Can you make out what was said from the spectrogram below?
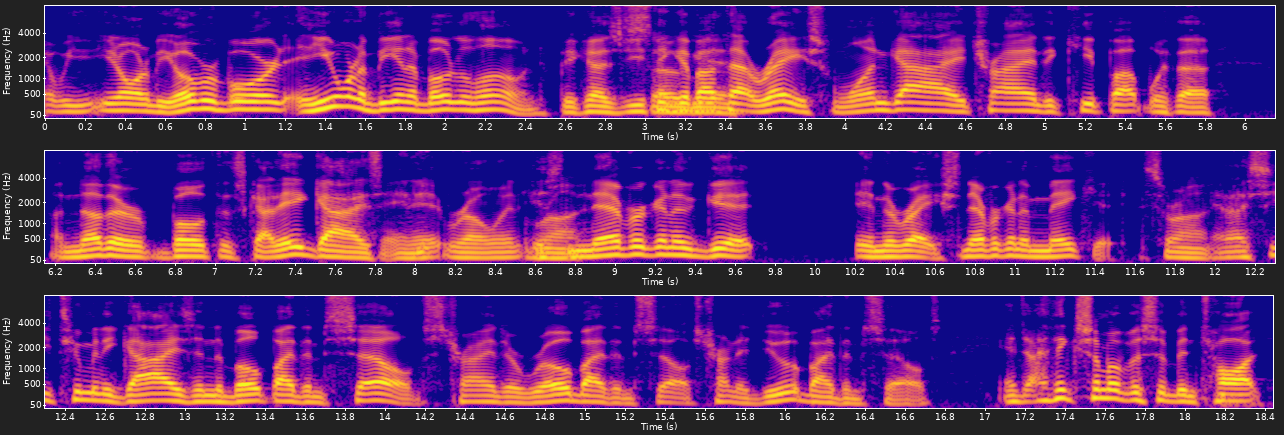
you, don't want to be overboard, and you don't want to be in a boat alone because you So think about good. that race. One guy trying to keep up with a another boat that's got eight guys in it rowing is Right. never gonna get in the race. Never gonna make it. That's right. And I see too many guys in the boat by themselves, trying to row by themselves, trying to do it by themselves. And I think some of us have been taught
